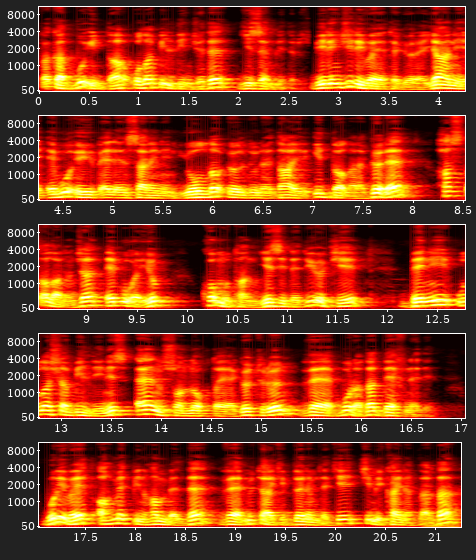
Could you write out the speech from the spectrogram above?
Fakat bu iddia olabildiğince de gizemlidir. Birinci rivayete göre yani Ebu Eyyub El Ensari'nin yolda öldüğüne dair iddialara göre hastalanınca Ebu Eyyub komutan Yezid'e diyor ki beni ulaşabildiğiniz en son noktaya götürün ve burada defnedin. Bu rivayet Ahmet bin Hanbel'de ve müteakip dönemdeki kimi kaynaklarda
